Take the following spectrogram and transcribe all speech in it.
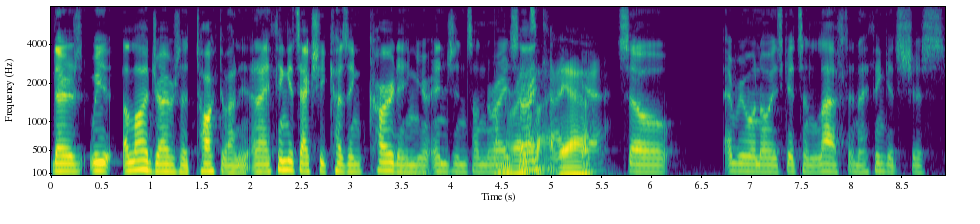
there's we a lot of drivers have talked about it, and I think it's actually because in karting your engine's on the On right, the right side, side. yeah. so everyone always gets in left, and I think it's just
